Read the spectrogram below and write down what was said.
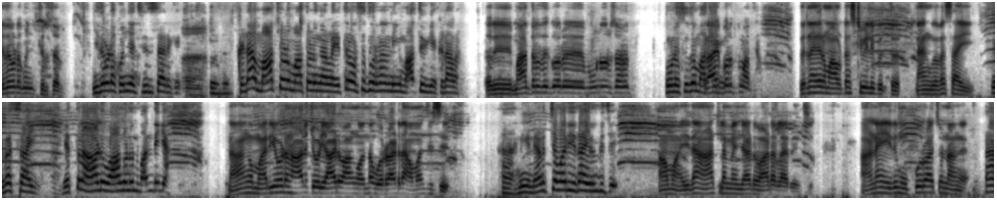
இதை விட கொஞ்சம் சிறுசா இருக்கும் இதோட கொஞ்சம் சிறுசா இருக்கு. கிடா மாத்தணும் மாத்தணுங்களா எத்தனை வருஷத்துக்கு ஒரு நாள் நீங்க மாத்துவீங்க கிடாலாம்? ஒரு மாத்துறதுக்கு ஒரு மூணு வருஷம். மூணு வருஷத்துக்கு கடாய் பொறுத்து மாத்தணும். விருதுநகர் மாவட்டம் ஸ்ரீவில்லிபுத்தூர். நாங்கள் விவசாயி. விவசாயி. எத்தனை ஆடு வாங்கணும்னு வந்தீங்க? நாங்கள் மரியோட நாலு ஜோடி ஆடு வாங்க வந்தோம். ஒரு ஆடு தான் அமைஞ்சிச்சு. ஆ, நீங்க நினைச்ச மாதிரி இதான் இருந்துச்சு. ஆமாம் இதான் ஆட்டில் மேஞ்ச ஆடு வாடலாம் இருந்துச்சு. ஆனால் இது முப்பது ரூபா சொன்னாங்க. ஆ.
